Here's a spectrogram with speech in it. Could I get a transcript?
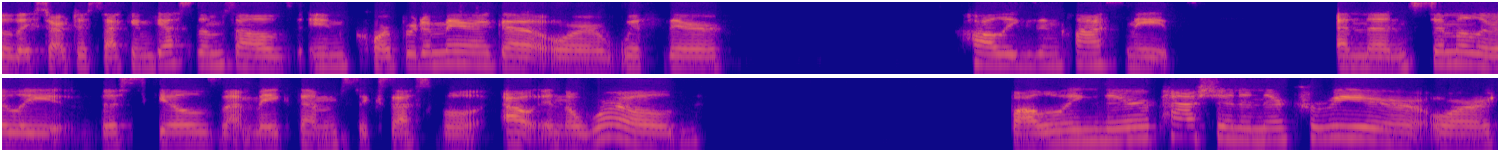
So they start to second guess themselves in corporate America or with their colleagues and classmates. And then similarly, the skills that make them successful out in the world, following their passion in their career or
